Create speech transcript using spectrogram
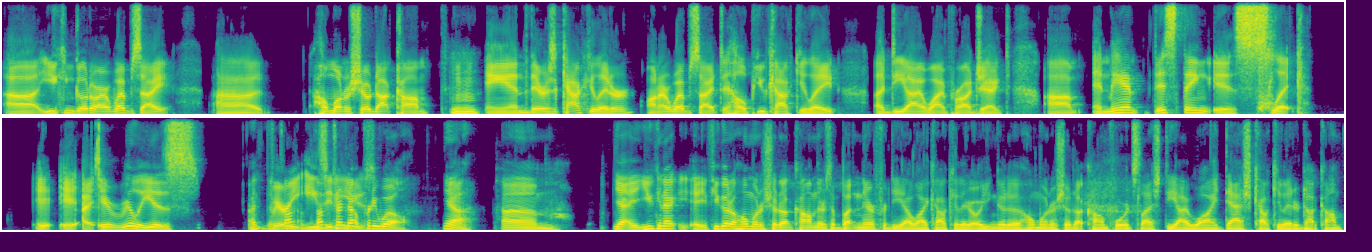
uh, you can go to our website, uh, homeownersshow.com, hmm and there's a calculator on our website to help you calculate a DIY project. Um, and man, this thing is slick. It, it, it really is. Very thought, easy thought turned out pretty well. Yeah. Um, yeah, you can if you go to homeownersshow.com, there's a button there for DIY calculator, or you can go to homeownersshow.com forward slash DIY dash calculator.com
